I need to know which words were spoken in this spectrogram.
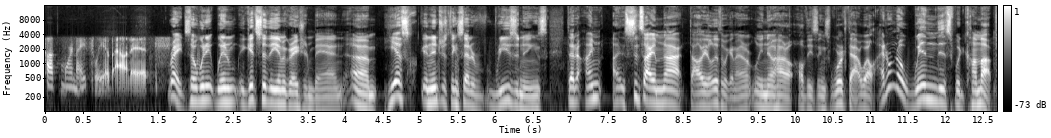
talk more nicely about it. Right. So when it when it gets to the immigration ban, um, he has an interesting set of reasonings that I'm I, since I am not Dahlia Lithwick and I don't really know how all these things work that well. I don't know when this would come up.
